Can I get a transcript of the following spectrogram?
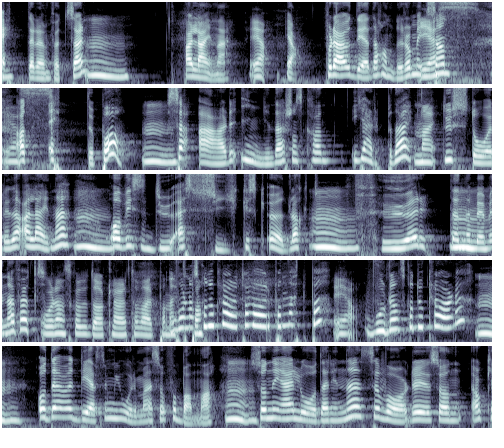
etter den fødselen. Mm. Aleine. Ja. Ja. For det er jo det det handler om, ikke Yes, sant? yes. At etterpå så er det ingen der som skal hjelpe deg. Nei. Du står i det aleine. Og hvis du er psykisk ødelagt før denne babyen er født. Hvordan skal du da klare å ta vare på den Hvordan skal du klare å ta vare på den etterpå? Ja. Hvordan skal du klare det? Mm. Og det var det som gjorde meg så forbanna. Så når jeg lå der inne, så var det sånn Ok,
